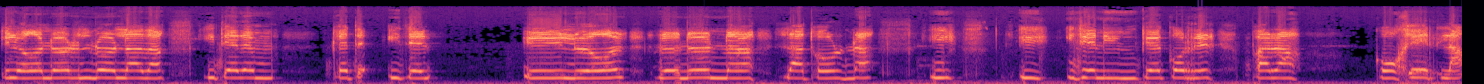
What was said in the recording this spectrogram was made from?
y luego nos, la da y tenemos que y, y luego no, no, na- la torna y, y, y tienen que correr para cogerla.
